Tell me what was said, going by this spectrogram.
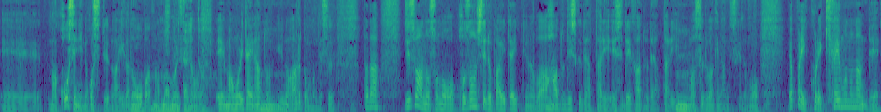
えーまあ、後世に残すというのは言い方オーバーかもしれないですけど、うん、守りたい,、えー、守りたいなというのがあると思うんです、うん、ただ実はあのその保存している媒体っていうのは、ハードディスクであったり SD カードであったり、まあ、するわけなんですけどもやっぱりこれ機械物なんで、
